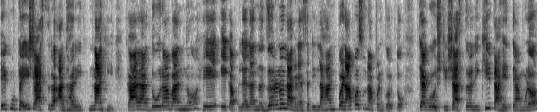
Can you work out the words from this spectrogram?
हे कुठेही शास्त्र आधारित नाही. काळा दोरा बांधणं हे एक आपल्याला नजर न लागण्यासाठी लहानपणापासून आपण करतो. त्या गोष्टी शास्त्र लिखित आहेत. त्यामुळं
